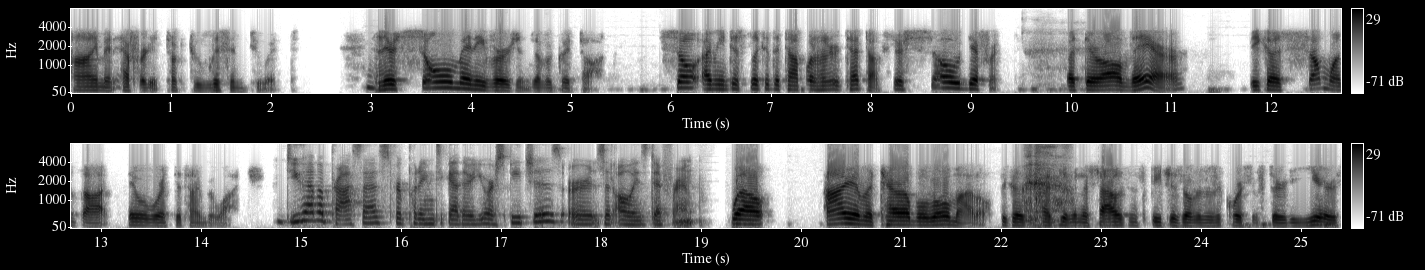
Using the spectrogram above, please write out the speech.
time and effort it took to listen to it. And there's so many versions of a good talk. So, I mean, just look at the top 100 TED Talks. They're so different, but they're all there because someone thought they were worth the time to watch. Do you have a process for putting together your speeches, or is it always different? Well, I am a terrible role model because I've given a thousand speeches over the course of 30 years.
